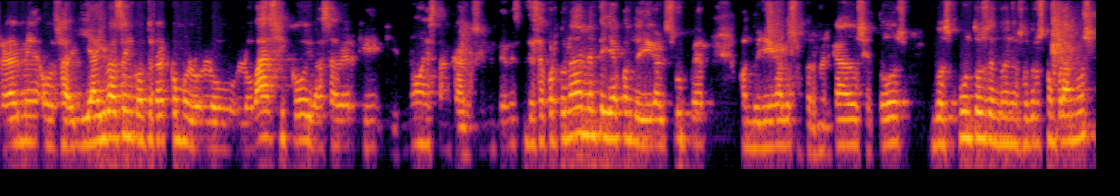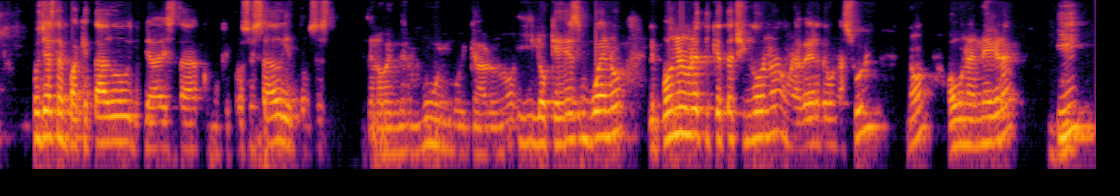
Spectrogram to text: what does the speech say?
realmente, o sea, y ahí vas a encontrar como lo, lo, básico y vas a ver que, no es tan caro, ¿sí? ¿entiendes? Desafortunadamente ya cuando llega al súper, cuando llega a los supermercados y a todos los puntos donde nosotros compramos, pues ya está empaquetado, ya está como que procesado y entonces te lo venden muy, muy caro, ¿no? Y lo que es bueno, le ponen una etiqueta chingona, una verde, una azul, ¿no? O una negra, y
